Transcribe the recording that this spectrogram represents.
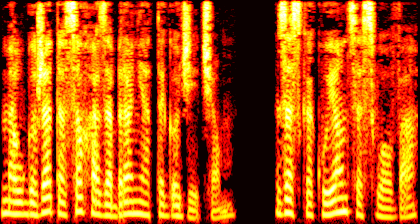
Małgorzata Socha zabrania tego dzieciom. Zaskakujące słowa,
